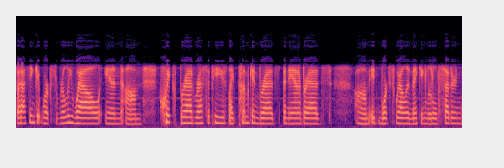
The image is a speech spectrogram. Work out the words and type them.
but I think it works really well in um, quick bread recipes like pumpkin breads, banana breads, um, it works well in making little southern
